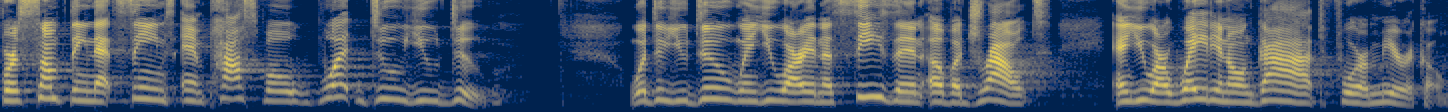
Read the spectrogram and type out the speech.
for something that seems impossible. What do you do? What do you do when you are in a season of a drought and you are waiting on God for a miracle?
